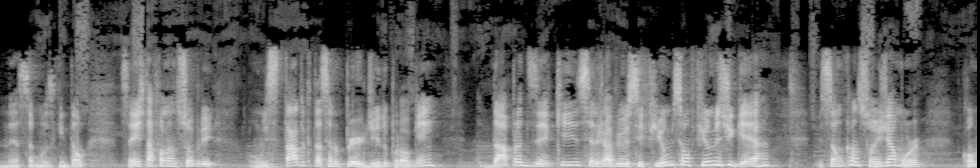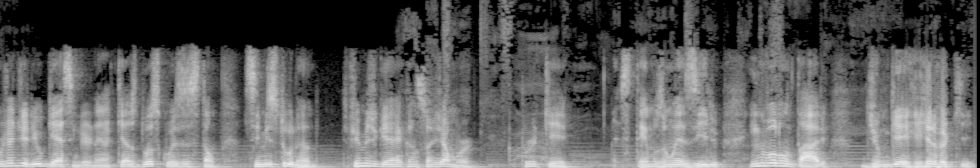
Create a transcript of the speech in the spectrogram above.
nessa música. Então, se a gente está falando sobre um estado que está sendo perdido por alguém, dá para dizer que se ele já viu esse filme, são filmes de guerra e são canções de amor, como já diria o Gessinger, né? Aqui as duas coisas estão se misturando, filmes de guerra e canções de amor, porque temos um exílio involuntário de um guerreiro aqui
